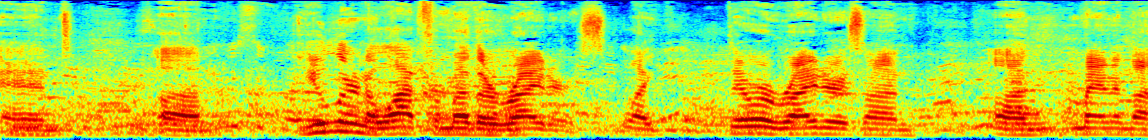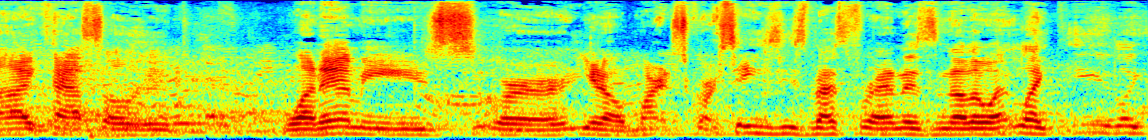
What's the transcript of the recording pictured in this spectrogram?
and um, you learn a lot from other writers. Like there were writers on on Man in the High Castle who won Emmys, or you know Martin Scorsese's best friend is another one. Like you, like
